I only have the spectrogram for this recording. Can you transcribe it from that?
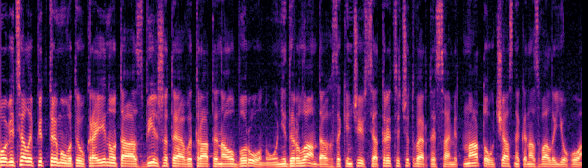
Пообіцяли підтримувати Україну та збільшити витрати на оборону. У Нідерландах закінчився 34-й саміт НАТО. Учасники назвали його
